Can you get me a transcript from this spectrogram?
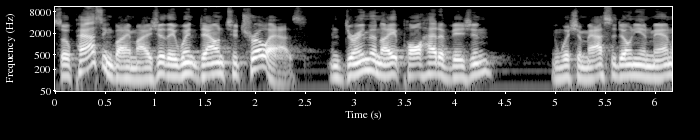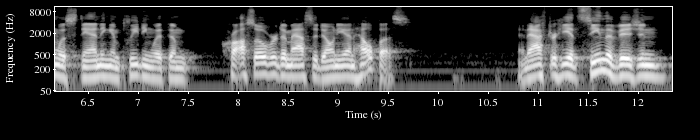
So, passing by Mysia, they went down to Troas. And during the night, Paul had a vision in which a Macedonian man was standing and pleading with him, Cross over to Macedonia and help us. And after he had seen the vision,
